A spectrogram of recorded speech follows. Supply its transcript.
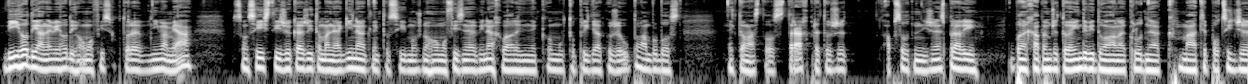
výhody a nevýhody home office, ktoré vnímam ja som si istý, že každý to má nejak inak, niekto si možno home office nevie vynachváliť, niekomu to príde ako že úplná blbosť, niekto má z toho strach, pretože absolútne nič nespraví. Úplne chápem, že to je individuálne, kľudne ak máte pocit, že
